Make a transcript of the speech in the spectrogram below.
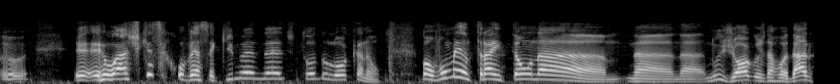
eu, eu acho que essa conversa aqui não é, não é, de todo louca, não. Bom, vamos entrar então na, na, na nos jogos da rodada.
